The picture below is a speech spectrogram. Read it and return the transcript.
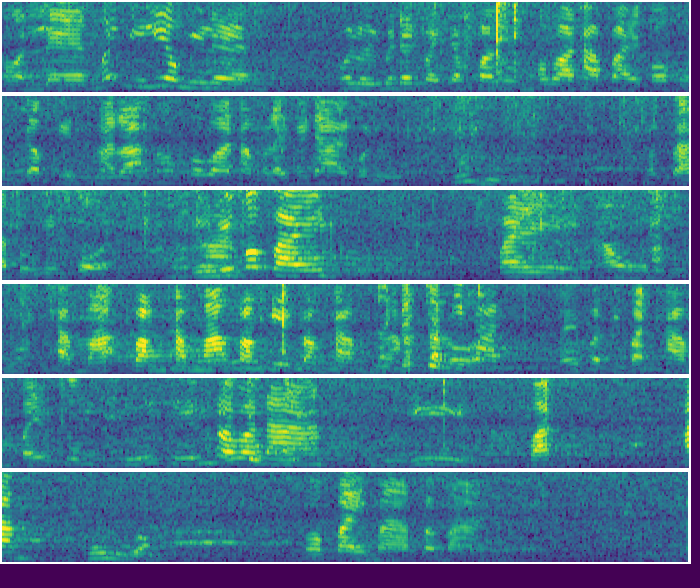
อ่อนแรงไม่มีเรี่ยวมีแรง ก็เลยไม่ได้ไปจำปาดงเพราะว่าถ้าไปก็คงจะเป็นภาระเนาะเพราะว่าทำอะไรไม่ได้ก็เลยรักษาตัวเองก่อนเดี๋ยวนี้ก็ไป ไปเอาธรรมะฟังธรรมะฟังเทศน์ฟังธรรมไหนนะไปคะจุดตลที่อบ้านดไปปฏิบัติธรรมไปถือศีลภาวนาอยู่ที่วัดถ้ำภูหลวง ก็ไปมาประมาณ ไป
